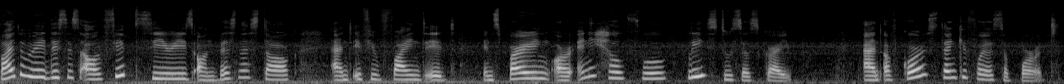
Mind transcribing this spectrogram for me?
By the way, this is our fifth series on business talk and if you find it inspiring or any helpful, please do subscribe. And of course, thank you for your support.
